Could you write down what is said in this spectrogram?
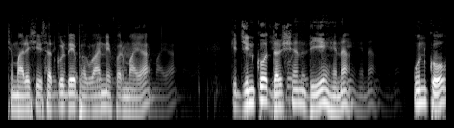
हमारे श्री सदगुरुदेव भगवान ने फरमाया कि जिनको दर्शन दिए हैं ना उनको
